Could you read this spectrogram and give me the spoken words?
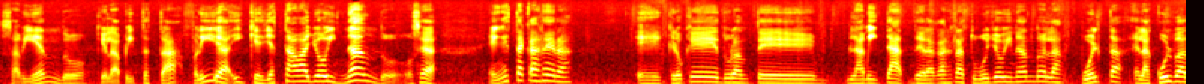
sabiendo que la pista está fría y que ya estaba llovinando. O sea, en esta carrera eh, creo que durante la mitad de la carrera estuvo llovinando en la vuelta, en la curva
